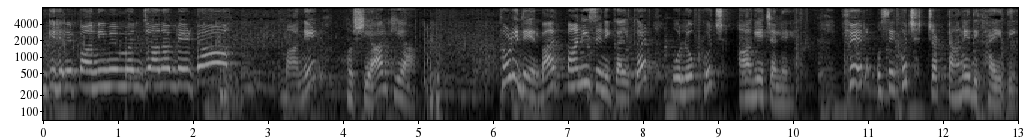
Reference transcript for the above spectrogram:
गहरे पानी में मत जाना बेटा, माँ ने होशियार किया। थोड़ी देर बाद पानी से निकलकर वो लोग कुछ आगे चले। फिर उसे कुछ चट्टाने दिखाई दी।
